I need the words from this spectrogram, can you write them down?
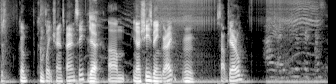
just com- complete transparency Yeah. um you know she's been great Mm. Sup, gerald I, I fingerprint my stencil.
